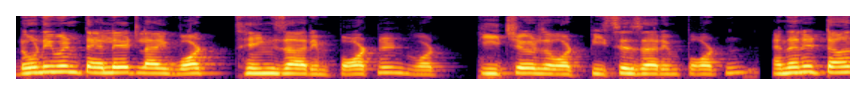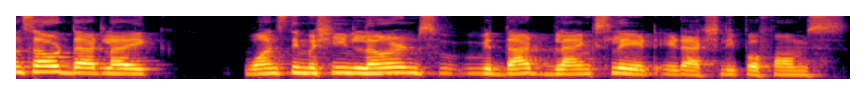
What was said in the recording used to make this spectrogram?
Don't even tell it like what things are important, what features or what pieces are important. And then it turns out that like once the machine learns with that blank slate, it actually performs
